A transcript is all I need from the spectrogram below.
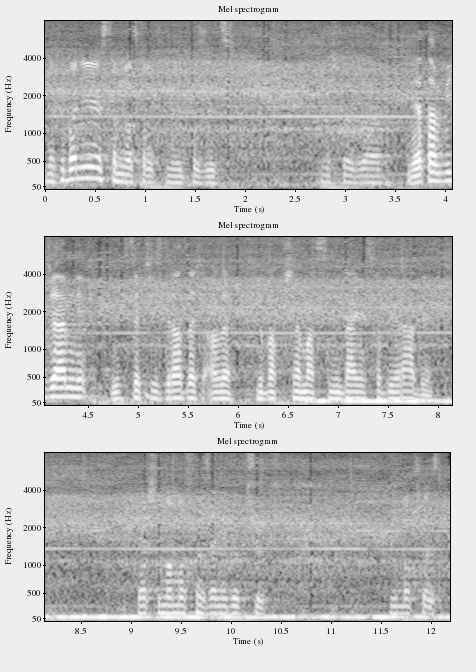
No chyba nie jestem na straconej pozycji. Myślę, że Ja tam widziałem, nie, nie chcę ci zdradzać, ale chyba Przemas nie daje sobie rady. pierwszy mam mocno za niego kciuki. Mimo wszystko.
